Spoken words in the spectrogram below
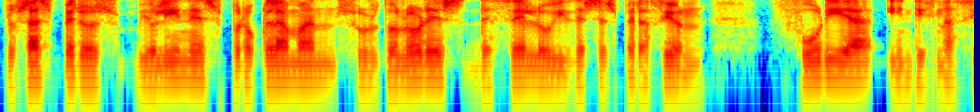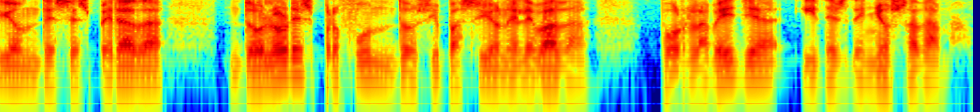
los ásperos violines proclaman sus dolores de celo y desesperación, furia, indignación desesperada, dolores profundos y pasión elevada, por la bella y desdeñosa dama.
